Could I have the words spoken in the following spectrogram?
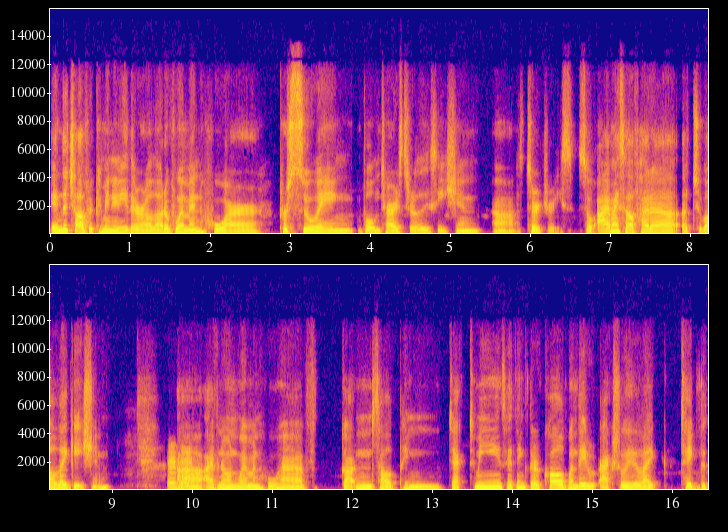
in the child free community, there are a lot of women who are pursuing voluntary sterilization uh, surgeries. So I myself had a, a tubal ligation. Mm-hmm. Uh, I've known women who have gotten salpingectomies, I think they're called, when they actually like take the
